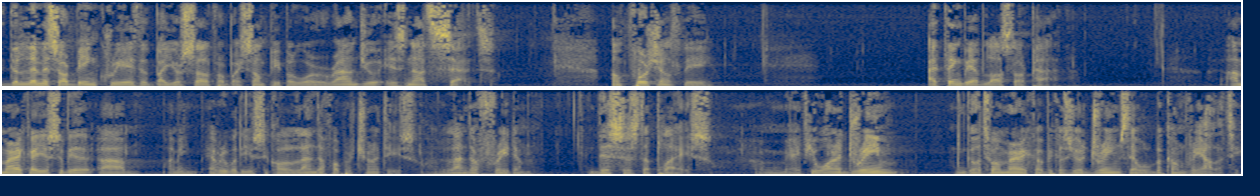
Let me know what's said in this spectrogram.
the limits are being created by yourself or by some people who are around you is not set. Unfortunately, I think we have lost our path. America used to be, um, I mean, everybody used to call it land of opportunities, land of freedom. This is the place. Um, if you want to dream, go to America because your dreams, they will become reality.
